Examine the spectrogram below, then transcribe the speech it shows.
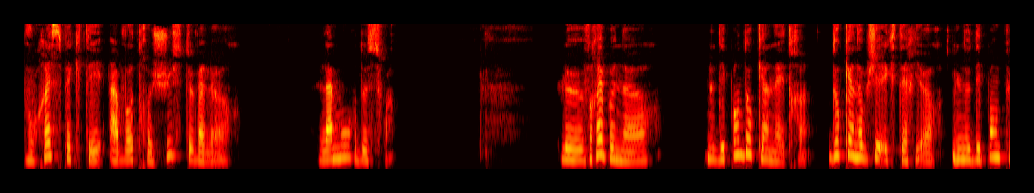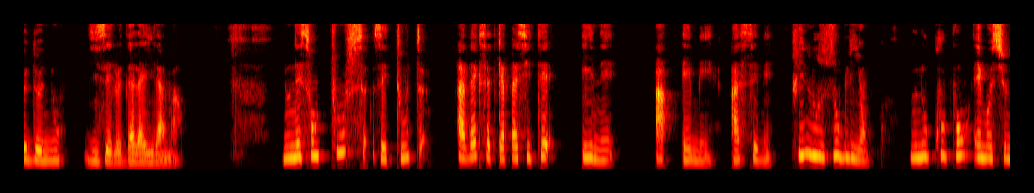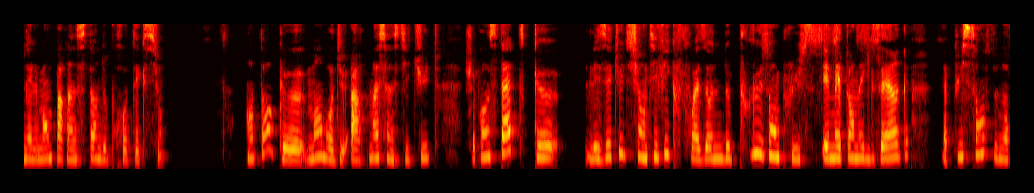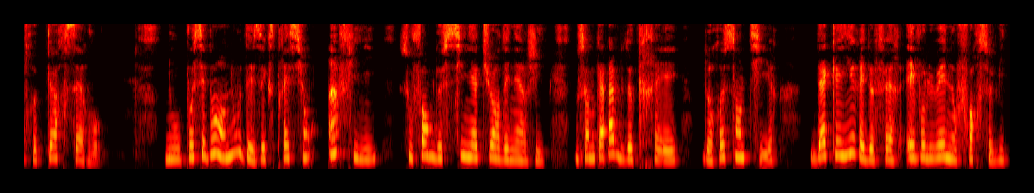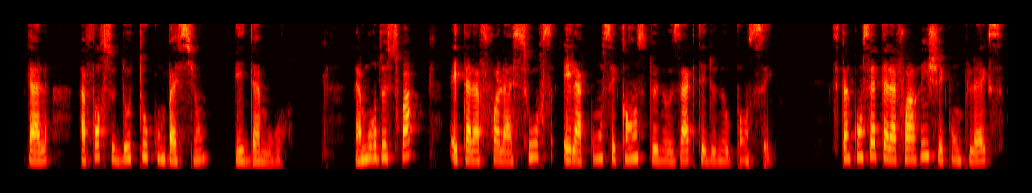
vous respecter à votre juste valeur. L'amour de soi. Le vrai bonheur ne dépend d'aucun être, d'aucun objet extérieur, il ne dépend que de nous, disait le Dalai Lama. Nous naissons tous et toutes avec cette capacité innée à aimer, à s'aimer. Puis nous oublions, nous nous coupons émotionnellement par instinct de protection. En tant que membre du HeartMath Institute, je constate que les études scientifiques foisonnent de plus en plus et mettent en exergue la puissance de notre cœur-cerveau. Nous possédons en nous des expressions infinies sous forme de signatures d'énergie. Nous sommes capables de créer, de ressentir, d'accueillir et de faire évoluer nos forces vitales à force d'autocompassion et d'amour. L'amour de soi est à la fois la source et la conséquence de nos actes et de nos pensées. C'est un concept à la fois riche et complexe,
